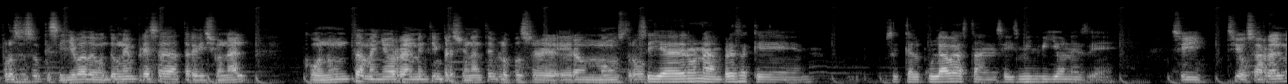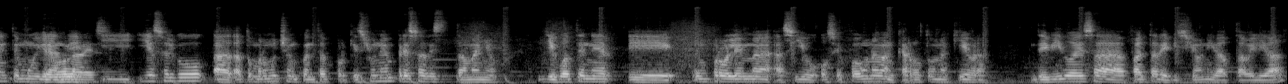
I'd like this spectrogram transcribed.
proceso que se lleva de, una empresa tradicional con un tamaño realmente impresionante. Blockbuster era un monstruo. Sí, ya era una empresa que se calculaba hasta en 6 mil billones de... Sí, sí, o sea, realmente muy grande. Y, es algo a, tomar mucho en cuenta porque si una empresa de este tamaño llegó a tener eh, un problema así o, se fue a una bancarrota, una quiebra, debido a esa falta de visión y de adaptabilidad,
